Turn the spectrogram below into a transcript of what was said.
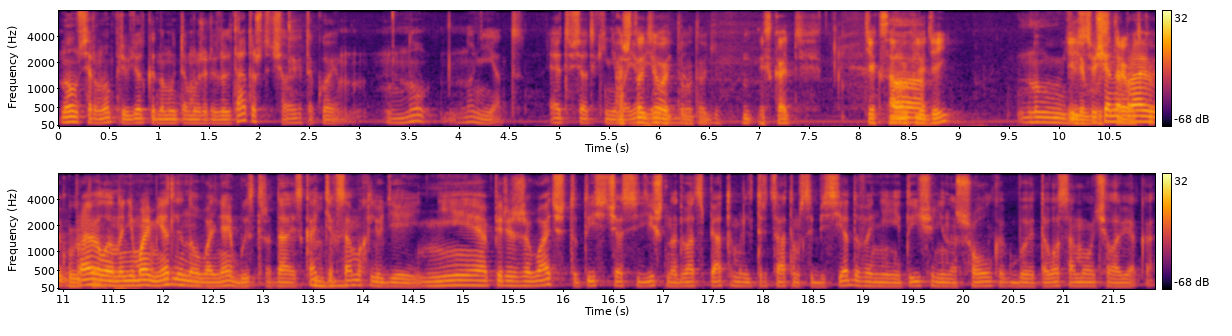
но он все равно приведет к одному и тому же результату, что человек такой, ну, ну нет, это все-таки не а мое. А что делать-то в итоге? Искать тех самых а, людей? Ну, Или есть священное прав... правило «нанимай медленно, увольняй быстро». Да, искать угу. тех самых людей. Не переживать, что ты сейчас сидишь на 25-м или 30-м собеседовании, и ты еще не нашел как бы того самого человека.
